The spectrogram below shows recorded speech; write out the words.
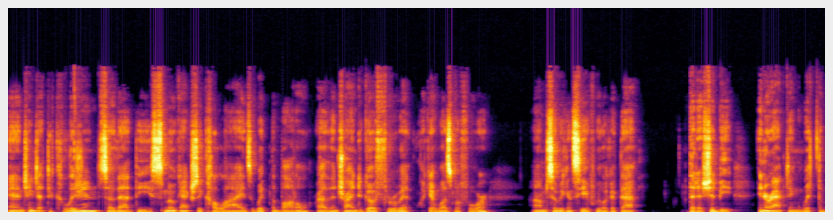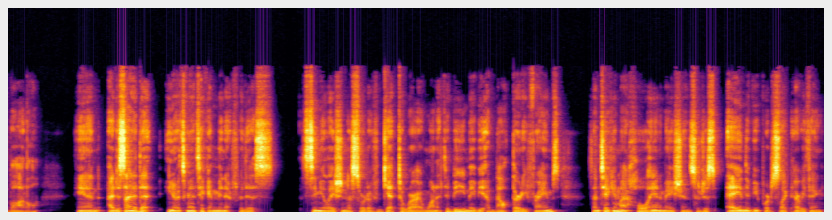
and change that to collision so that the smoke actually collides with the bottle rather than trying to go through it like it was before. Um, so we can see if we look at that, that it should be interacting with the bottle. And I decided that, you know, it's going to take a minute for this simulation to sort of get to where I want it to be, maybe about 30 frames. So I'm taking my whole animation, so just A in the viewport to select everything,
